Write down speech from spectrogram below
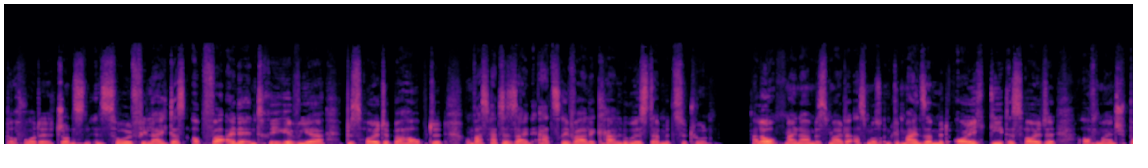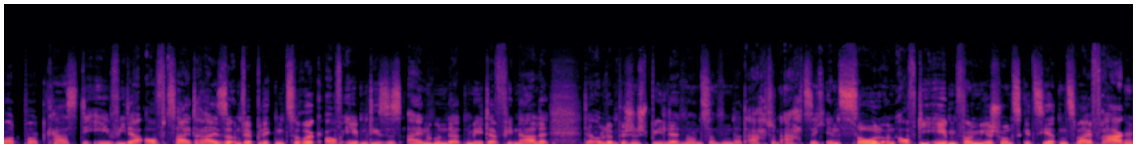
Doch wurde Johnson in Seoul vielleicht das Opfer einer Intrige, wie er bis heute behauptet behauptet. Und was hatte sein Erzrivale Carl Lewis damit zu tun? Hallo, mein Name ist Malte Asmus und gemeinsam mit euch geht es heute auf mein Sportpodcast.de wieder auf Zeitreise und wir blicken zurück auf eben dieses 100 Meter Finale der Olympischen Spiele 1988 in Seoul und auf die eben von mir schon skizzierten zwei Fragen,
